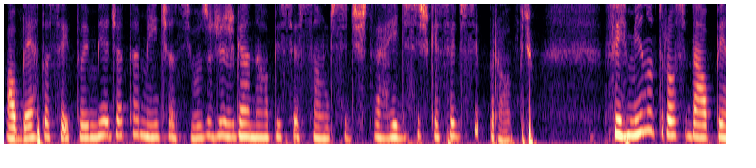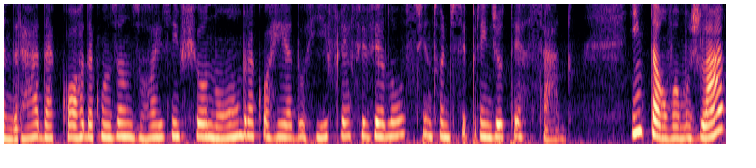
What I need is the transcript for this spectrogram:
Alberto aceitou imediatamente, ansioso de esganar a obsessão de se distrair e de se esquecer de si próprio. Firmino trouxe da alpendrada a corda com os anzóis, enfiou no ombro a correia do rifle e afivelou o cinto onde se prendia o terçado. Então, vamos lá?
